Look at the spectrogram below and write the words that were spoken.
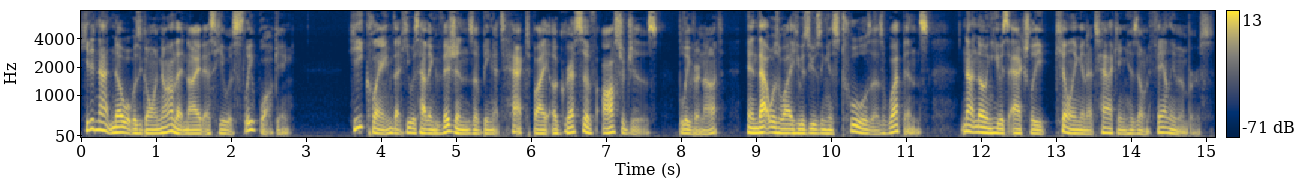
he did not know what was going on that night as he was sleepwalking. He claimed that he was having visions of being attacked by aggressive ostriches, believe it or not, and that was why he was using his tools as weapons, not knowing he was actually killing and attacking his own family members.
